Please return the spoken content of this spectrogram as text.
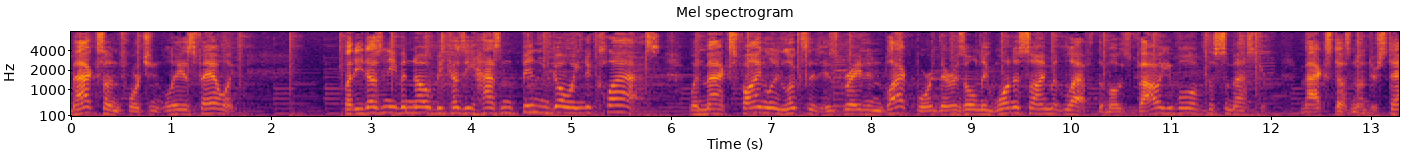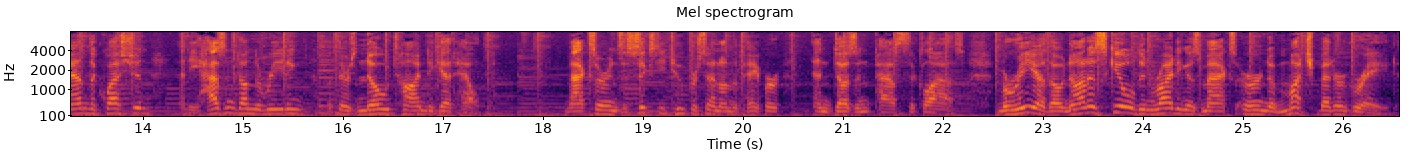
Max, unfortunately, is failing. But he doesn't even know because he hasn't been going to class. When Max finally looks at his grade in Blackboard, there is only one assignment left, the most valuable of the semester. Max doesn't understand the question, and he hasn't done the reading, but there's no time to get help. Max earns a 62% on the paper and doesn't pass the class. Maria, though not as skilled in writing as Max, earned a much better grade.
